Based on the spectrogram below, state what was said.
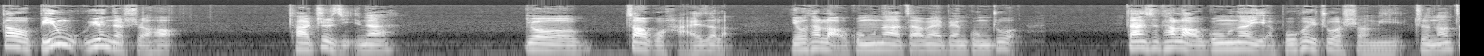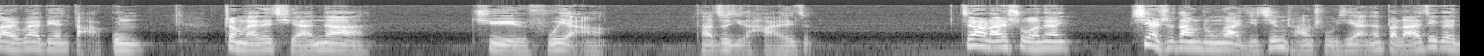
到丙午运的时候，她自己呢又照顾孩子了，由她老公呢在外边工作，但是她老公呢也不会做生意，只能在外边打工，挣来的钱呢。去抚养他自己的孩子，这样来说呢，现实当中啊也经常出现。那本来这个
